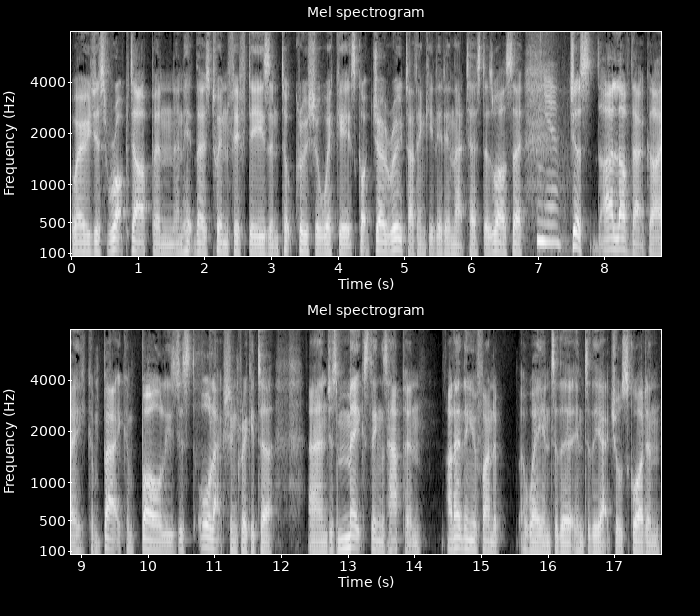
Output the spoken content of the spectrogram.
where he just rocked up and, and hit those twin 50s and took crucial wickets. Got Joe Root, I think he did in that test as well. So Yeah. just, I love that guy. He can bat, he can bowl. He's just all action cricketer and just makes things happen. I don't think you'll find a, a way into the into the actual squad and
